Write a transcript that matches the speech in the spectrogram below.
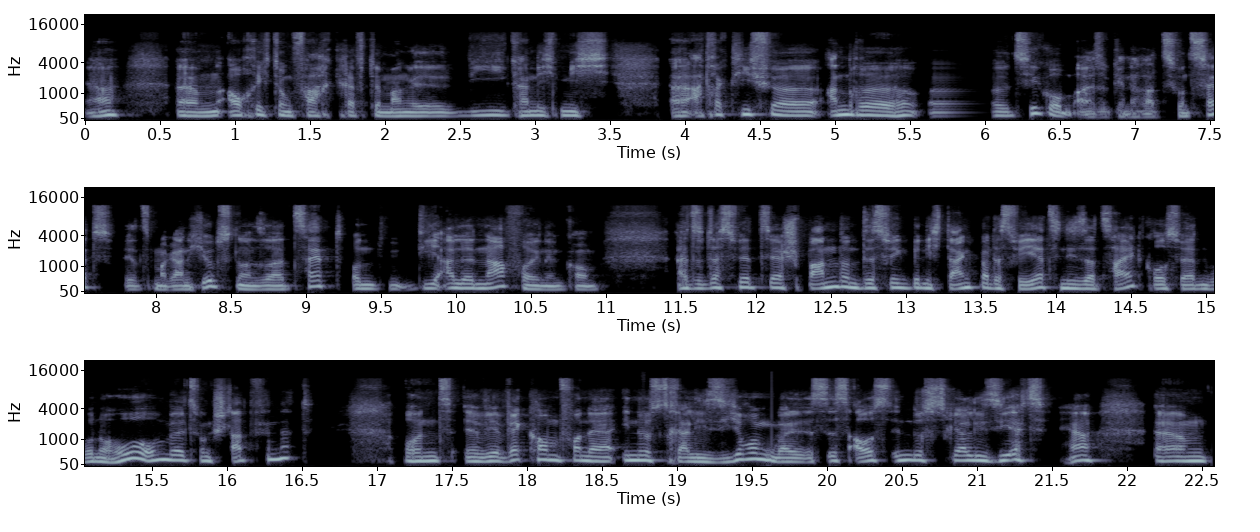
Ja, ähm, auch Richtung Fachkräftemangel. Wie kann ich mich äh, attraktiv für andere äh, Zielgruppen, also Generation Z, jetzt mal gar nicht Y, sondern Z und die alle nachfolgenden kommen. Also das wird sehr spannend und deswegen bin ich dankbar, dass wir jetzt in dieser Zeit groß werden, wo eine hohe Umwälzung stattfindet und äh, wir wegkommen von der Industrialisierung, weil es ist ausindustrialisiert, ja. Ähm,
